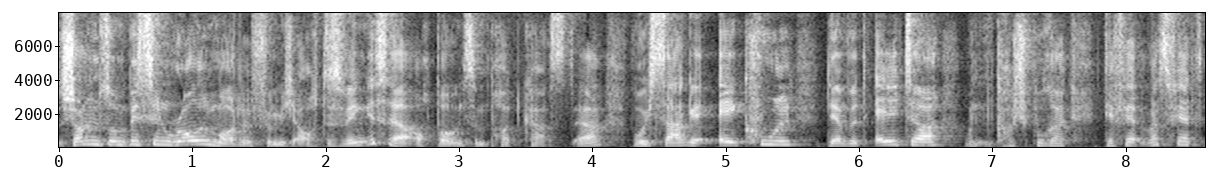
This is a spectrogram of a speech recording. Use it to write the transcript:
schon so ein bisschen Role Model für mich auch. Deswegen ist er auch bei uns im Podcast, ja, wo ich sage, ey, cool, der wird älter und Coach Burak, der fährt, was fährt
